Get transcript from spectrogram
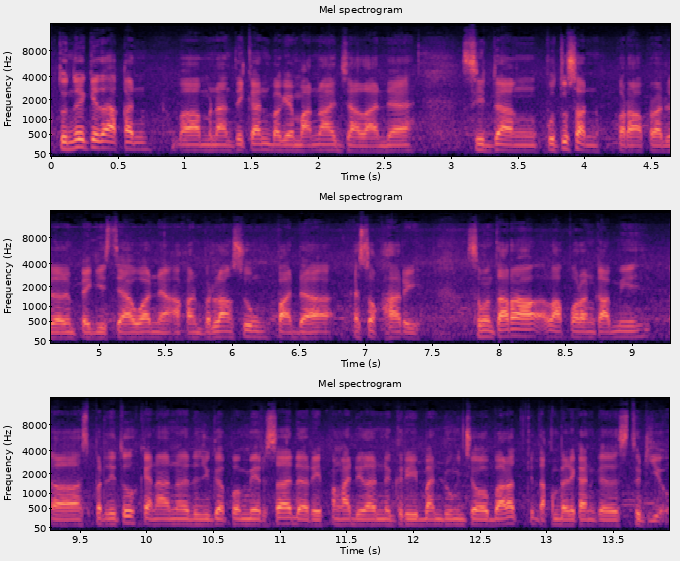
Tentunya kita akan uh, menantikan bagaimana jalannya sidang putusan pra peradilan Peggy Setiawan yang akan berlangsung pada esok hari. Sementara laporan kami uh, seperti itu, Kenana dan juga pemirsa dari Pengadilan Negeri Bandung, Jawa Barat, kita kembalikan ke studio.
